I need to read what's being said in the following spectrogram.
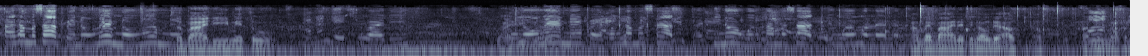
ไทย ธรรมชาติเป็นหนองน้ำหนองน้ำเนี่สยบายดีเมตู้อันนั้นเด็กสบายดีสบายไปดีหนองน้ำเนี่ยไปเบิ่งธรรมชาติไปพี่น้องเบิ่งธรรมชาติอยู่เมืองฮอลแลนด์เนี่ยเอาบายบายเด้อพี่น้องเด้อเอาเอาเอานึงมาคน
